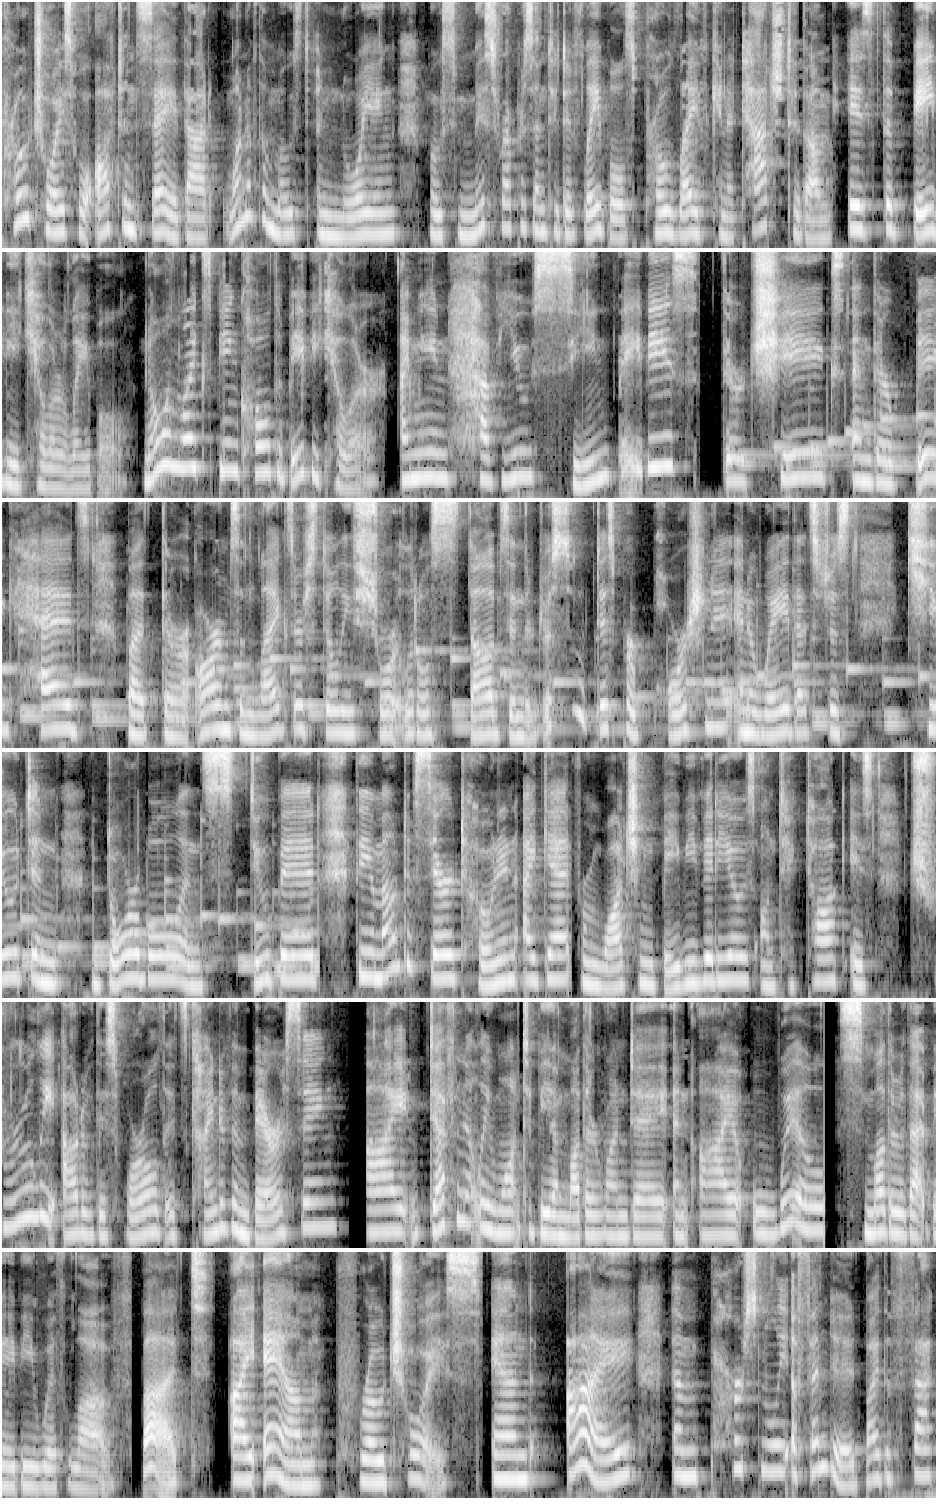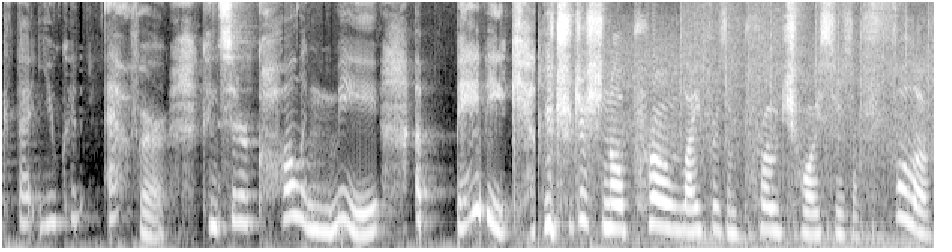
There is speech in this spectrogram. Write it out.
Pro choice will often say that one of the most annoying, most misrepresentative labels pro life can attach to them is the baby killer label. No one likes being called a baby killer. I mean, have you seen babies? Their cheeks and their big heads, but their arms and legs are still these short little stubs, and they're just so disproportionate in a way that's just cute and adorable and stupid. The amount of serotonin I get from watching baby videos on TikTok is truly out of this world. It's kind of embarrassing. I definitely want to be a mother one day and I will smother that baby with love. But I am pro choice. And I am personally offended by the fact that you could ever consider calling me a baby killer. You traditional pro lifers and pro choicers are full of.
